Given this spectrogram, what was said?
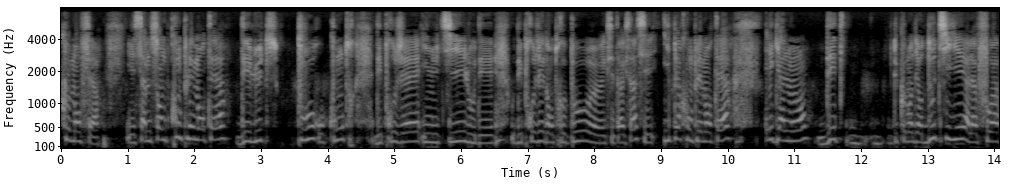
comment faire. Et ça me semble complémentaire des luttes pour ou contre des projets inutiles ou des ou des projets d'entrepôt, euh, etc., etc. C'est hyper complémentaire. Également, des, comment dire, d'outiller à la fois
